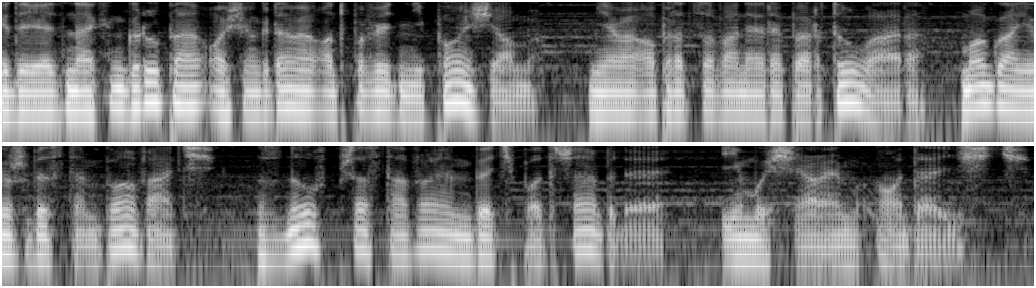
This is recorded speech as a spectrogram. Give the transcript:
Gdy jednak grupa osiągnęła odpowiedni poziom, miała opracowany repertuar, mogła już występować, znów przestawałem być potrzebny i musiałem odejść.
